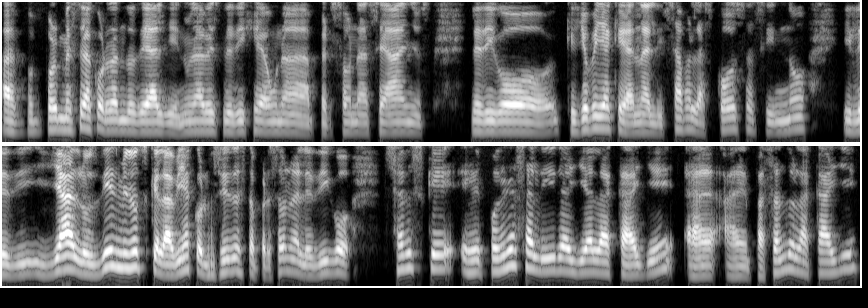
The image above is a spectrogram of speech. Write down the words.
ah, me estoy acordando de alguien, una vez le dije a una persona hace años, le digo que yo veía que analizaba las cosas y no, y le di, ya a los 10 minutos que la había conocido esta persona, le digo, ¿sabes qué? Eh, podría salir allí a la calle, pasando la calle,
